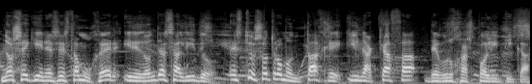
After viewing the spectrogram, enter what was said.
No sé quién es esta mujer y de dónde ha salido. Esto es otro montaje y una caza de brujas políticas.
